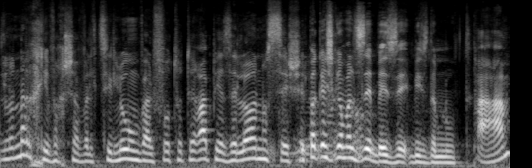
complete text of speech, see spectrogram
לא נרחיב עכשיו על צילום ועל פוטותרפיה, זה לא הנושא שלנו. ניפגש גם על זה באיזה, בהזדמנות. פעם,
